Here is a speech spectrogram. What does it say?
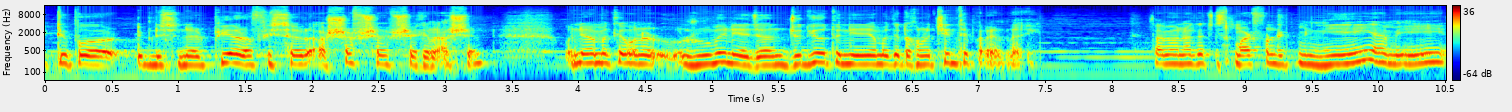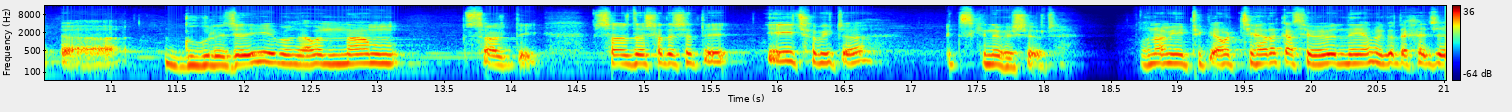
একটু পর ইবনে সিনার পিআর অফিসার আশরাফ সাহেব সেখানে আসেন। উনি আমাকে আমার রুমে নিয়ে যান, যদিও তিনি আমাকে তখন চিনতে পারেন নাই। তো আমি ওনার কাছে স্মার্টফোনটা নিয়েই আমি গুগলে যাই এবং আমার নাম সার্চ দিই। সার্চ দেওয়ার সাথে সাথে এই ছবিটা স্ক্রিনে ভেসে ওঠে। তখন আমি ঠিক আমার চেহারা কাছে ভেবে নেই, আমাকে দেখায় যে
